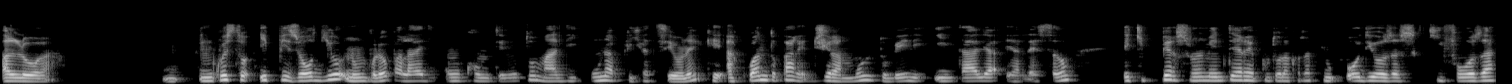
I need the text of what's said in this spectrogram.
Allora, in questo episodio non volevo parlare di un contenuto, ma di un'applicazione che a quanto pare gira molto bene in Italia e all'estero e che personalmente reputo la cosa più odiosa, schifosa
